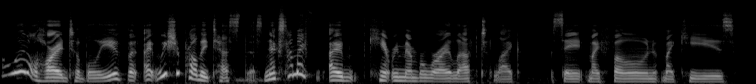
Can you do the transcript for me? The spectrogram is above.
a little hard to believe, but I, we should probably test this. Next time I I can't remember where I left like say my phone, my keys,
